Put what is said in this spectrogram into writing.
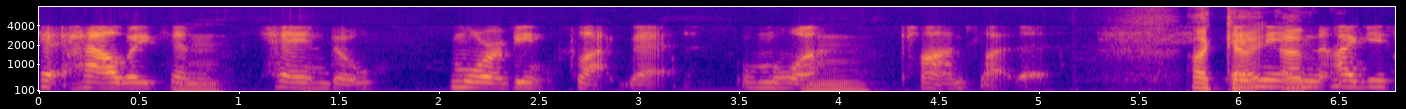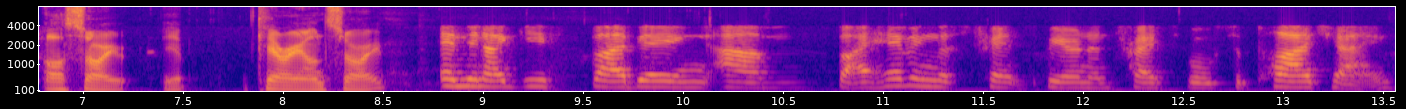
at how we can handle more events like that or more times like that. Okay. And then um, I guess- Oh, sorry. Yep. Carry on. Sorry. And then I guess by being um, by having this transparent and traceable supply chain,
